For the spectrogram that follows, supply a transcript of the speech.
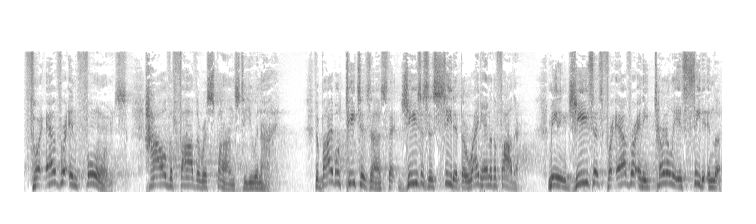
forever informs how the Father responds to you and I. The Bible teaches us that Jesus is seated at the right hand of the Father, meaning Jesus forever and eternally is seated in the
